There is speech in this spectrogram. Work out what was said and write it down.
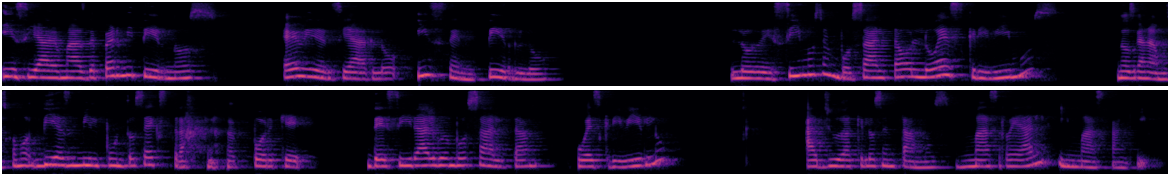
Y si además de permitirnos evidenciarlo y sentirlo, lo decimos en voz alta o lo escribimos, nos ganamos como 10.000 puntos extra, porque decir algo en voz alta o escribirlo ayuda a que lo sentamos más real y más tangible.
